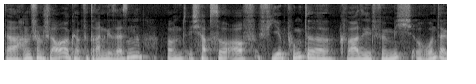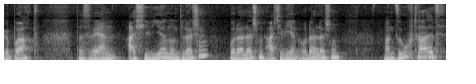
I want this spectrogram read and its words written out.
Da haben schon schlauere Köpfe dran gesessen und ich habe so auf vier Punkte quasi für mich runtergebracht. Das wären Archivieren und Löschen oder Löschen, Archivieren oder Löschen. Man sucht halt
